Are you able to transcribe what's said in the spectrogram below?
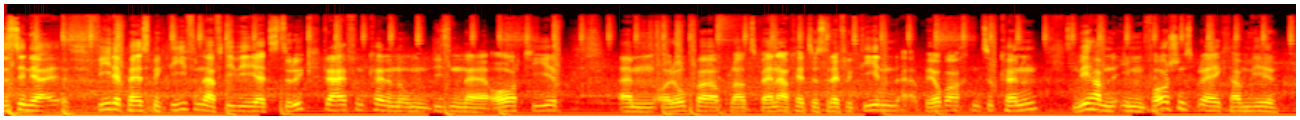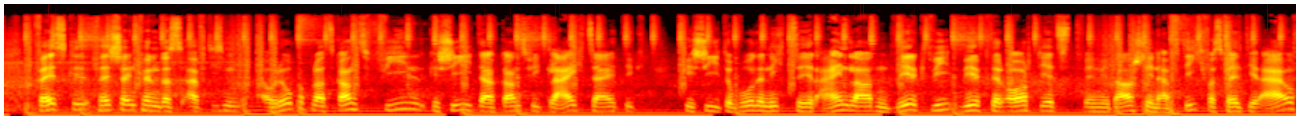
das sind ja viele Perspektiven, auf die wir jetzt zurückgreifen können, um diesen äh, Ort hier, ähm, Europaplatz Bern, auch etwas reflektieren, äh, beobachten zu können. Wir haben im Forschungsprojekt haben wir feststellen können, dass auf diesem Europaplatz ganz viel geschieht, auch ganz viel gleichzeitig geschieht, obwohl er nicht sehr einladend wirkt. Wie wirkt der Ort jetzt, wenn wir da stehen, auf dich? Was fällt dir auf?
